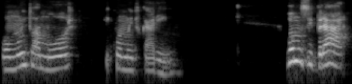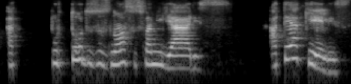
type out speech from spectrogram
com muito amor e com muito carinho. Vamos vibrar a, por todos os nossos familiares, até aqueles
